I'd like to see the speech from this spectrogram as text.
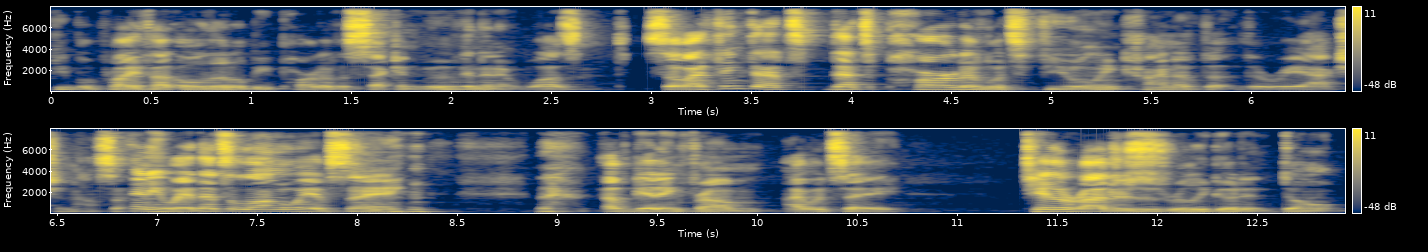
people probably thought, oh, that'll be part of a second move, and then it wasn't. So I think that's that's part of what's fueling kind of the, the reaction now. So anyway, that's a long way of saying of getting from I would say Taylor Rogers is really good, and don't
